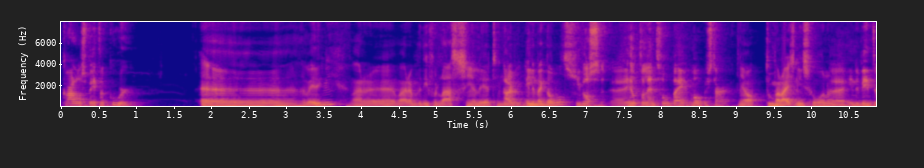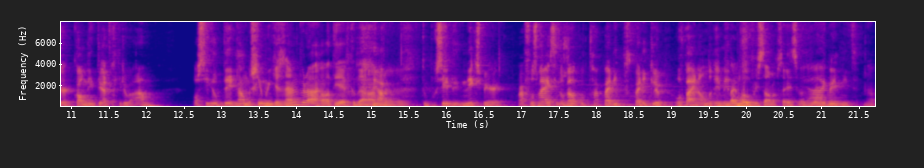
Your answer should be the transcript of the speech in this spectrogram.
Carlos Betancourt? Eh, dat weet ik niet. Waar, eh, waar hebben we die voor het laatst gesignaleerd? In de, Nou, die- de McDonald's? Die was heel talentvol bij Mobistar. Ja, toen- Parijs-Nice gewonnen. In de winter kwam hij 30 kilo aan. Was hij heel dik. nou, misschien moet je eens hem vragen wat hij heeft gedaan. Ja. eh, Toen presteerde hij niks meer. Maar volgens mij heeft hij nog wel contract bij die, bij die club. Of bij een andere bij inmiddels. Movistar nog steeds? Ja, ik weet het niet. Nou,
